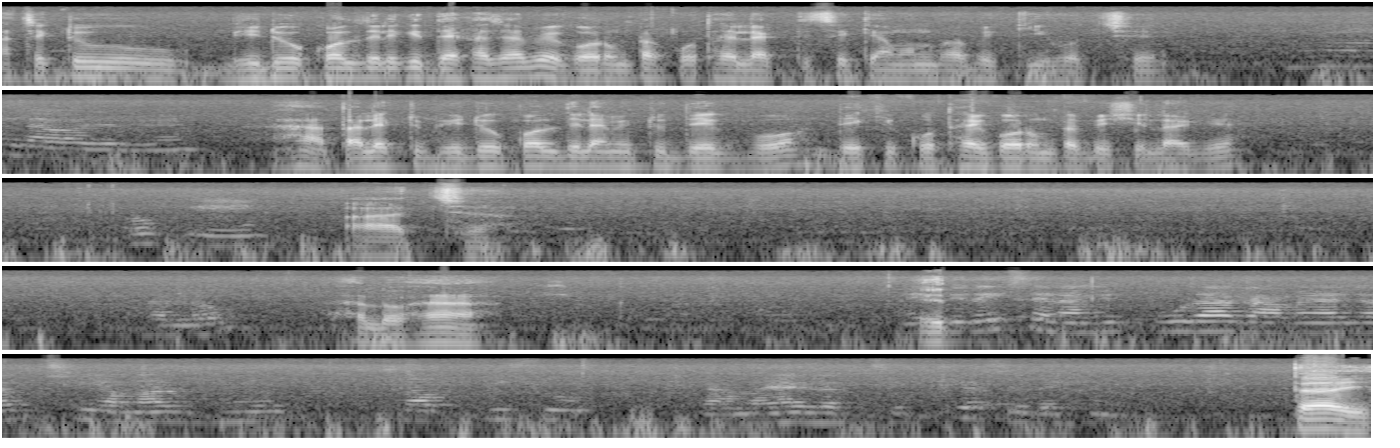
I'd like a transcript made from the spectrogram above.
আচ্ছা একটু ভিডিও কল দিলে কি দেখা যাবে? গরমটা কোথায় লাগতেছে কেমনভাবে কি হচ্ছে? হ্যাঁ তাহলে একটু ভিডিও কল দিলে আমি একটু দেখব দেখি কোথায় গরমটা বেশি লাগে। আচ্ছা। হ্যালো হ্যাঁ। এ- দেখছেন আমি পুরা গামায়া যাচ্ছি আমার মুখ সব কিছু গামায়া যাচ্ছে ঠিক আছে দেখেন। তাই?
